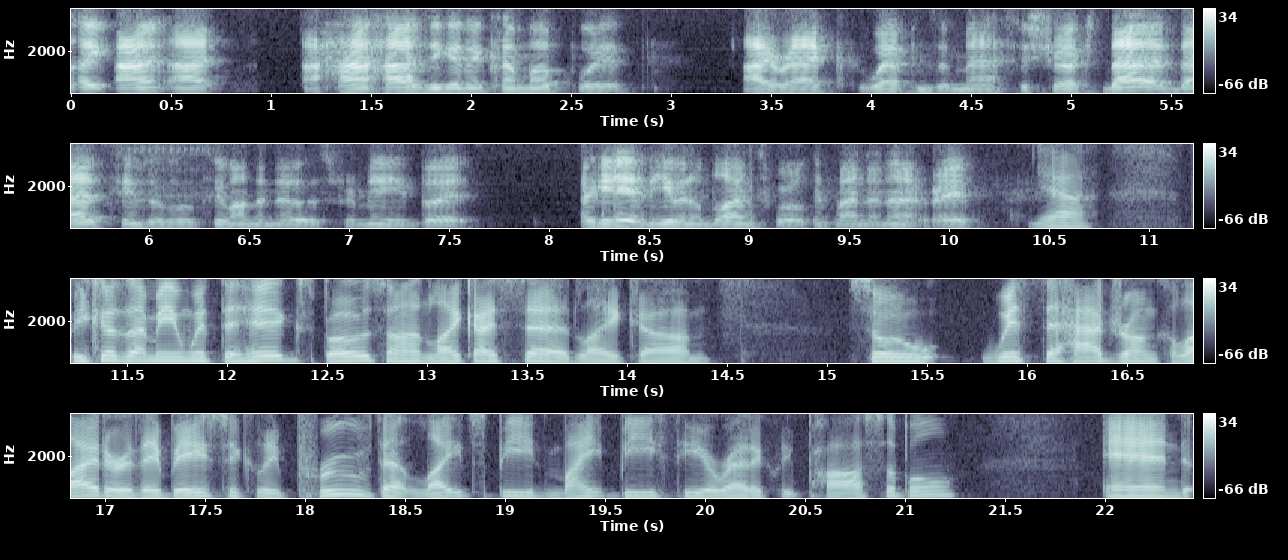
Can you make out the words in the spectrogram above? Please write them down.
like I, I, I how, how's he going to come up with Iraq weapons of mass destruction? That that seems a little too on the nose for me. But again, even a blind squirrel can find a nut, right? Yeah, because I mean, with the Higgs boson, like I said, like um, so with the Hadron Collider, they basically proved that light speed might be theoretically possible, and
